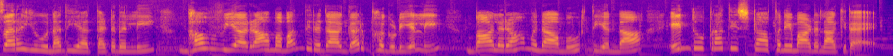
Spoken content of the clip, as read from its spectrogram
ಸರಯೂ ನದಿಯ ತಟದಲ್ಲಿ ಭವ್ಯ ರಾಮ ಮಂದಿರದ ಗರ್ಭಗುಡಿಯಲ್ಲಿ ಬಾಲರಾಮನ ಮೂರ್ತಿಯನ್ನ ಇಂದು ಪ್ರತಿಷ್ಠಾಪನೆ ಮಾಡಲಾಗಿದೆ.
